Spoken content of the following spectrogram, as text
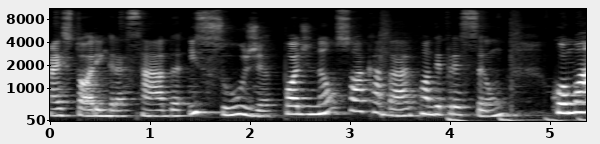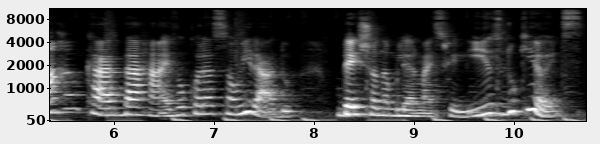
A história engraçada e suja pode não só acabar com a depressão, como arrancar da raiva o coração irado, deixando a mulher mais feliz do que antes.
